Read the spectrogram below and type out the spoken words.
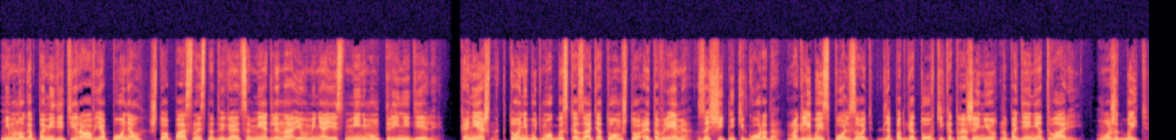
Немного помедитировав, я понял, что опасность надвигается медленно, и у меня есть минимум три недели. Конечно, кто-нибудь мог бы сказать о том, что это время защитники города могли бы использовать для подготовки к отражению нападения тварей. Может быть.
